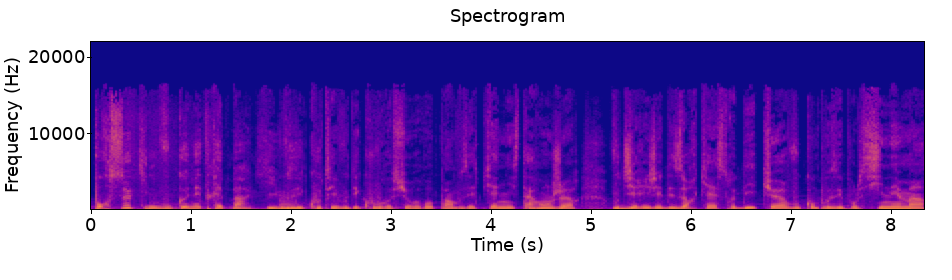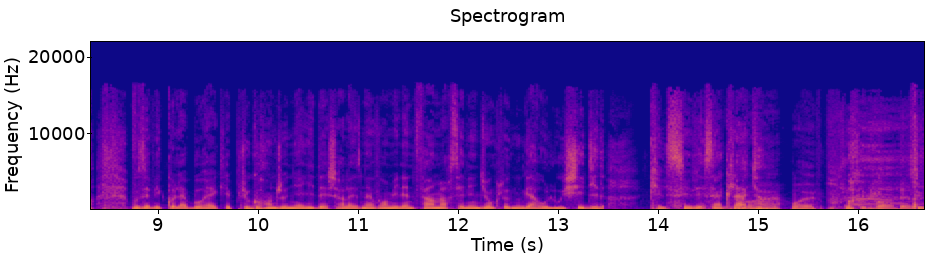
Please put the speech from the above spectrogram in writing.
Pour ceux qui ne vous connaîtraient pas, qui vous écoutent et vous découvrent sur Europe 1, vous êtes pianiste, arrangeur, vous dirigez des orchestres, des chœurs, vous composez pour le cinéma, vous avez collaboré avec les plus grands Johnny Hallyday, Charles Aznavour, Mylène Farmer, Céline Dion, Claude Nougaro, Louis Chédid. Quel CV, ça claque hein Ouais, ouais, je sais pas. C'est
